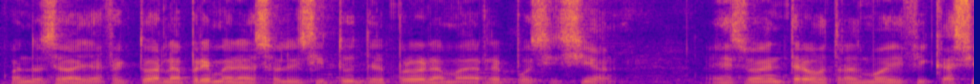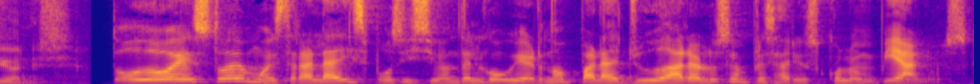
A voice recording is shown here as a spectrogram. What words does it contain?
cuando se vaya a efectuar la primera solicitud del programa de reposición. Eso entre otras modificaciones. Todo esto demuestra la disposición del gobierno para ayudar a los empresarios colombianos.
